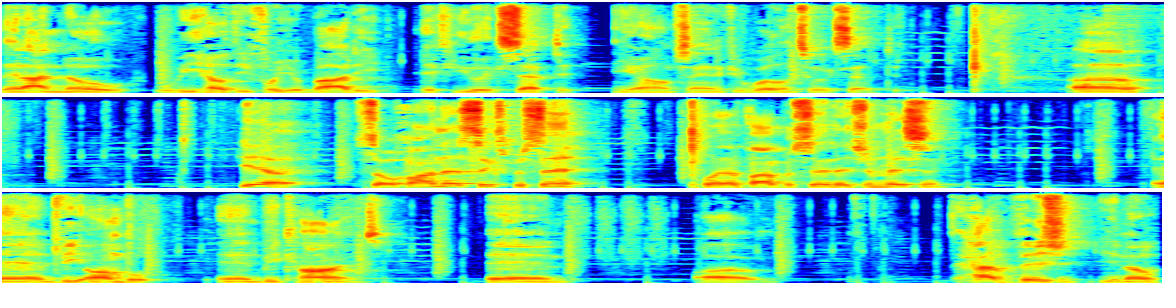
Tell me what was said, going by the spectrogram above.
that I know will be healthy for your body if you accept it. You know what I'm saying? If you're willing to accept it. Uh yeah. So find that six percent or that five percent that you're missing and be humble and be kind and um, have vision you know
